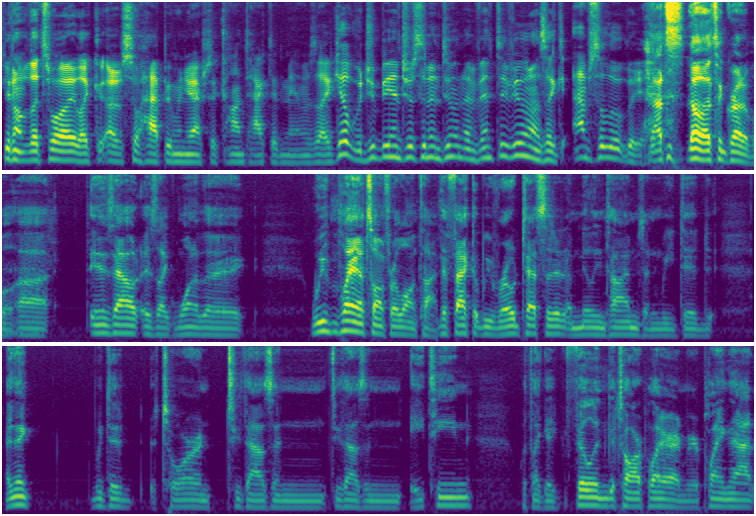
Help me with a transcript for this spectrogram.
you know that's why like I was so happy when you actually contacted me and was like, "Yo, would you be interested in doing an interview?" And I was like, "Absolutely." That's no, that's incredible. Uh, In Is Out is like one of the. We've been playing that song for a long time. The fact that we road tested it a million times and we did, I think we did a tour in 2000, 2018 with like a fill-in guitar player, and we were playing that.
